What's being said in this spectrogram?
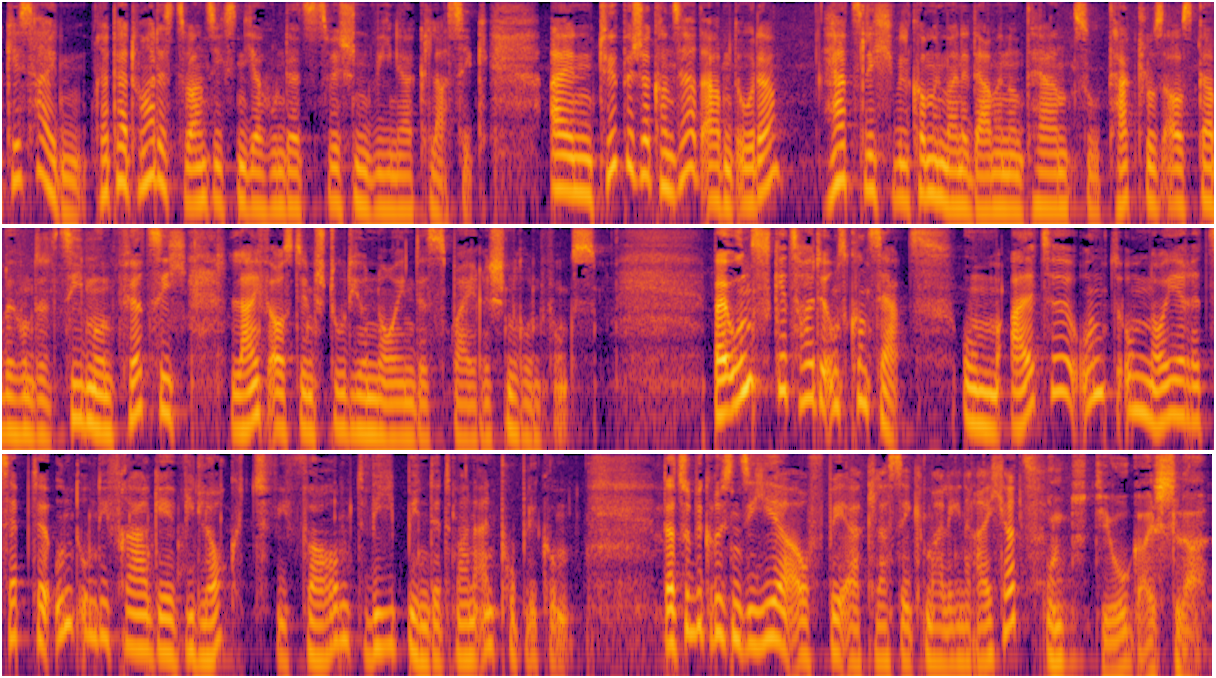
Xenakis Haydn, Repertoire des 20. Jahrhunderts zwischen Wiener Klassik. Ein typischer Konzertabend, oder? Herzlich willkommen, meine Damen und Herren, zu Taktlos Ausgabe 147, live aus dem Studio 9 des Bayerischen Rundfunks. Bei uns geht es heute ums Konzert, um alte und um neue Rezepte und um die Frage, wie lockt, wie formt, wie bindet man ein Publikum. Dazu begrüßen Sie hier auf BR Klassik Marlene Reichert und Theo Geißler.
